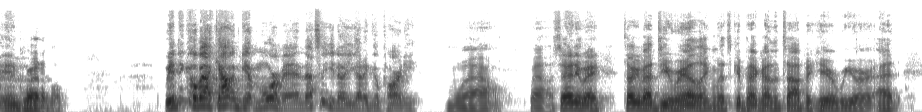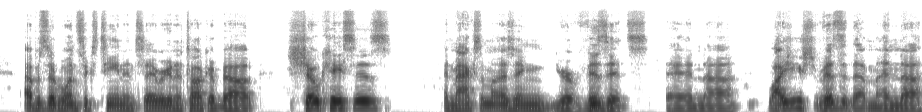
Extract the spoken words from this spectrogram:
incredible. We had to go back out and get more, man. That's how you know you got a good party. Wow. Wow. So anyway, talking about derailing, let's get back on the topic here. We are at episode 116, and today we're going to talk about showcases and maximizing your visits and uh, why you should visit them. And uh,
